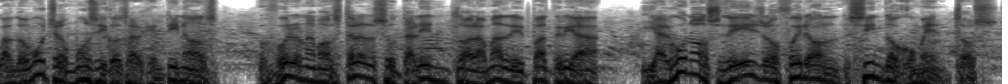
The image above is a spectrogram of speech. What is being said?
cuando muchos músicos argentinos fueron a mostrar su talento a la madre patria y algunos de ellos fueron sin documentos.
